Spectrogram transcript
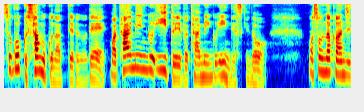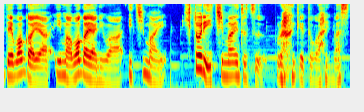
すごく寒くなってるので、まあタイミングいいといえばタイミングいいんですけど、まあそんな感じで我が家、今我が家には1枚、1人1枚ずつブランケットがあります。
